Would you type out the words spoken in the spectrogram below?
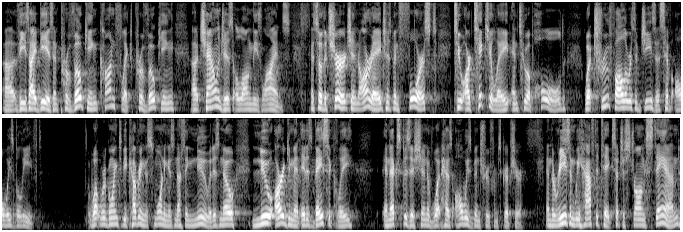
uh, these ideas and provoking conflict, provoking uh, challenges along these lines. And so the church in our age has been forced to articulate and to uphold what true followers of Jesus have always believed. What we're going to be covering this morning is nothing new. It is no new argument. It is basically an exposition of what has always been true from Scripture. And the reason we have to take such a strong stand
